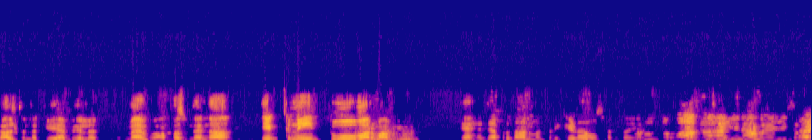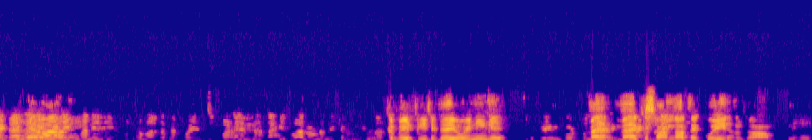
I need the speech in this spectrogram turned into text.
ਗਲਤ ਲੱਗੇ ਆ ਬਿੱਲ ਮੈਂ ਵਾਪਸ ਲੈਣਾ ਇੱਕ ਨਹੀਂ ਦੋ ਵਾਰ ਮਾਫੀ ਮੰਗੀ। ਇਹੋ ਜਿਹਾ ਪ੍ਰਧਾਨ ਮੰਤਰੀ ਕਿਹੜਾ ਹੋ ਸਕਦਾ ਹੈ? ਪਰ ਉਸ ਤੋਂ ਬਾਅਦ ਨਾ ਇਹ ਨਾ ਹੋਇਆ ਜੀ ਕਮੇਟੀ ਮੀਟਿੰਗ ਬਣੀ ਜੀ ਉਸ ਤੋਂ ਬਾਅਦ ਫਿਰ ਕੋਈ ਬਣਿਆ ਨਹੀਂ ਨਾ ਤਾਂ ਹੀ ਦੁਬਾਰਾ ਉਹਨਾਂ ਨੇ ਕਮੇਟੀ 'ਚ ਗਏ ਹੋਈ ਨਹੀਂਗੇ ਸੁਪਰੀਮ ਕੋਰਟ ਤੋਂ ਮੈਂ ਮੈਂ ਕਿਸਾਨਾਂ ਤੇ ਕੋਈ ਇਲਜ਼ਾਮ ਨਹੀਂ।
